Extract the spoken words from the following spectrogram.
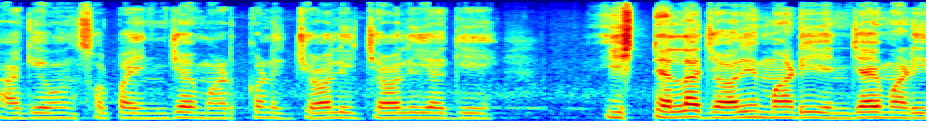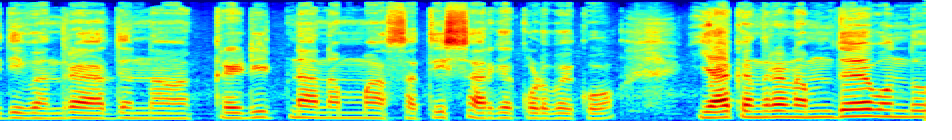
ಹಾಗೆ ಒಂದು ಸ್ವಲ್ಪ ಎಂಜಾಯ್ ಮಾಡ್ಕೊಂಡು ಜಾಲಿ ಜಾಲಿಯಾಗಿ ಇಷ್ಟೆಲ್ಲ ಜಾಲಿ ಮಾಡಿ ಎಂಜಾಯ್ ಮಾಡಿದ್ದೀವಿ ಅಂದರೆ ಅದನ್ನು ಕ್ರೆಡಿಟ್ನ ನಮ್ಮ ಸತೀಶ್ ಸಾರ್ಗೆ ಕೊಡಬೇಕು. ಯಾಕಂದರೆ ನಮ್ಮದೇ ಒಂದು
